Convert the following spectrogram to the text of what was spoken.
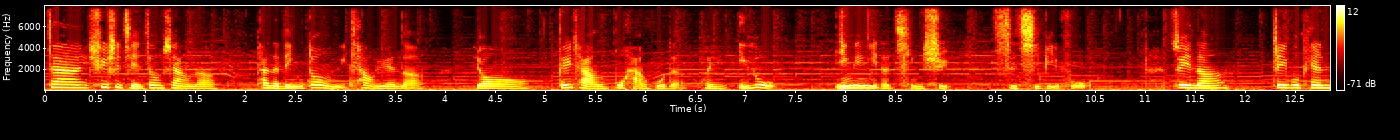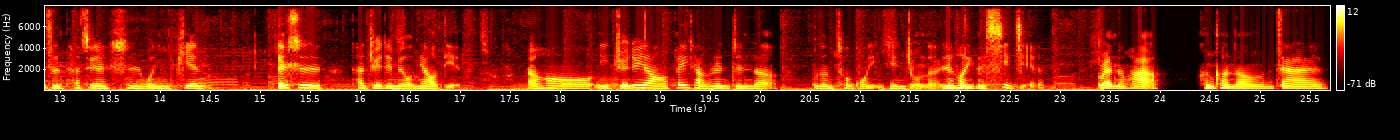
在叙事节奏上呢，它的灵动与跳跃呢，又非常不含糊的，会一路引领你的情绪，此起彼伏。所以呢，这一部片子它虽然是文艺片，但是它绝对没有尿点。然后你绝对要非常认真的，不能错过影片中的任何一个细节，不然的话。很可能在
